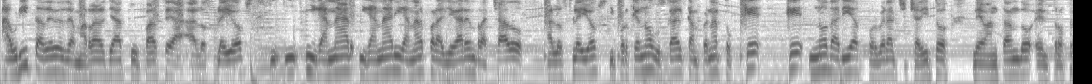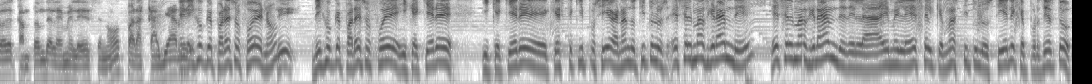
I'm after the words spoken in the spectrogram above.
ahorita debes de amarrar ya tu pase a, los playoffs y, y, ganar y ganar y ganar para llegar enrachado a los playoffs y por qué no buscar el campeonato. ¿Qué ¿qué no darías por ver al Chicharito levantando el trofeo de campeón de la MLS, ¿no? Para callarle. Le dijo que para eso fue, ¿no? Sí. Dijo que para eso fue y que quiere y que quiere que este equipo siga ganando títulos. Es el más grande, es el más grande de la MLS, el que más títulos tiene, que por cierto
